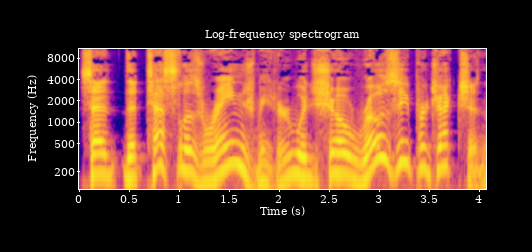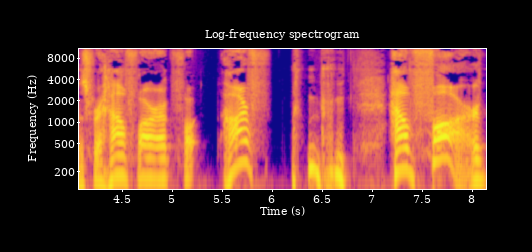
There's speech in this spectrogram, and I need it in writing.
said that Tesla's range meter would show rosy projections for how far, how, how far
